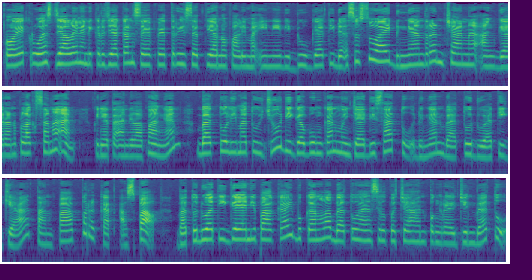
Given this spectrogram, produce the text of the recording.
Proyek ruas jalan yang dikerjakan CV Trisetiano Palima ini diduga tidak sesuai dengan rencana anggaran pelaksanaan. Kenyataan di lapangan, batu 57 digabungkan menjadi satu dengan batu 23 tanpa perekat aspal. Batu 23 yang dipakai bukanlah batu hasil pecahan pengrajin batu,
